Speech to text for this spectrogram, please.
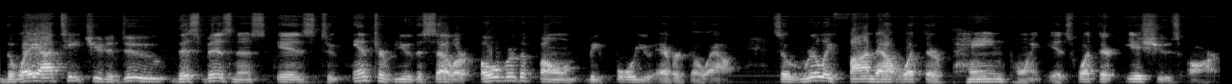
the way I teach you to do this business is to interview the seller over the phone before you ever go out. So really find out what their pain point is, what their issues are.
